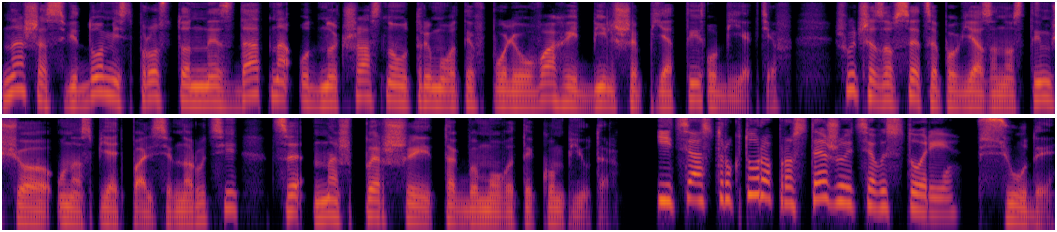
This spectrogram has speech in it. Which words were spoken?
Наша свідомість просто не здатна одночасно утримувати в полі уваги більше п'яти об'єктів. Швидше за все, це пов'язано з тим, що у нас п'ять пальців на руці – це наш перший, так би мовити, комп'ютер. І ця структура простежується в історії. Всюди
